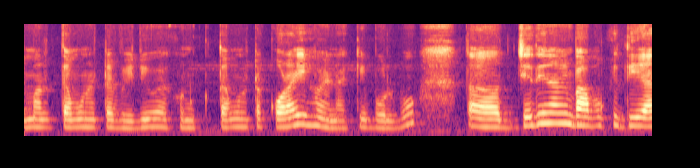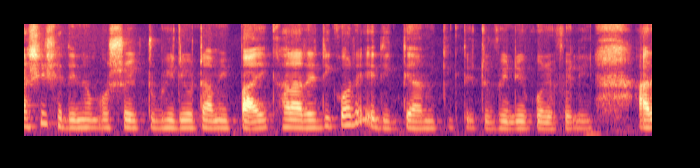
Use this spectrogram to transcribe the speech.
আমার তেমন একটা ভিডিও এখন তেমন একটা করাই হয় না, কি বলব। তা যেদিন আমি বাবুকে দিয়ে আসি, সেদিন অবশ্য একটু ভিডিওটা আমি পাই, খালা রেডি করে, এদিক দিয়ে আমি কিন্তু একটু ভিডিও করে ফেলি। আর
